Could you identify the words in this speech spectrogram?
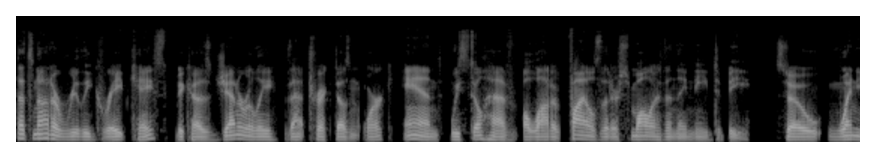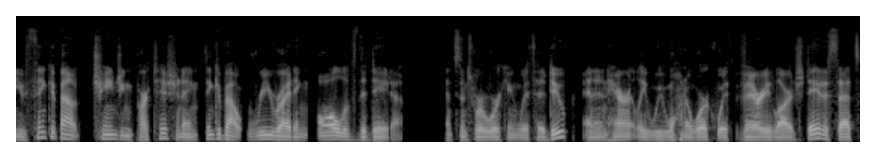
that's not a really great case because generally that trick doesn't work and we still have a lot of files that are smaller than they need to be. So when you think about changing partitioning, think about rewriting all of the data. And since we're working with Hadoop and inherently we want to work with very large data sets,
